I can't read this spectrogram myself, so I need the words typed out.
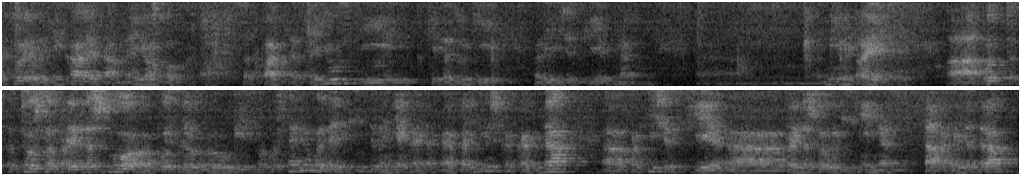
которые возникали там на ее оплотах. Партия «Союз» и какие-то другие политические э, э, мини-проекты. А вот то, что произошло после убийства Кушнарева, это действительно некая такая подвижка, когда а, фактически а, произошло вытеснение старого ядра,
